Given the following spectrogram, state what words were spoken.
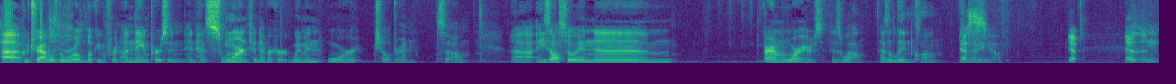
uh, who travels the world looking for an unnamed person and has sworn to never hurt women or children. So uh, he's also in um, Fire Emblem Warriors as well as a Lyn clone. Yes. So there you go. Yep. And, and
